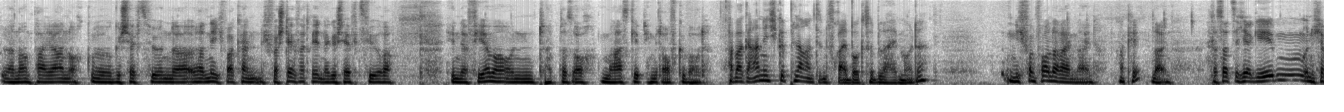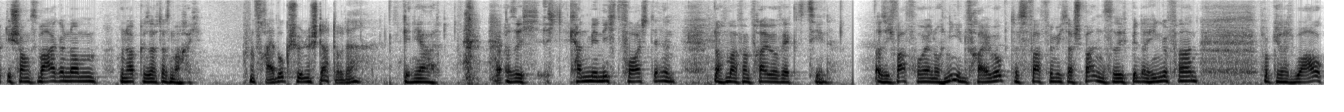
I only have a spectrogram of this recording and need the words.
ja, nach ein paar Jahren auch äh, Geschäftsführender, oder nee, ich war kein, ich war stellvertretender Geschäftsführer in der Firma und habe das auch maßgeblich mit aufgebaut. Aber gar nicht geplant, in Freiburg zu bleiben, oder? Nicht von vornherein, nein. Okay. Nein. Das hat sich ergeben und ich habe die Chance wahrgenommen und habe gesagt, das mache ich. Und Freiburg, schöne Stadt, oder? Genial. Also ich, ich kann mir nicht vorstellen, nochmal von Freiburg wegzuziehen. Also ich war vorher noch nie in Freiburg, das war für mich das Spannendste. Ich bin da hingefahren, habe gedacht, wow,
